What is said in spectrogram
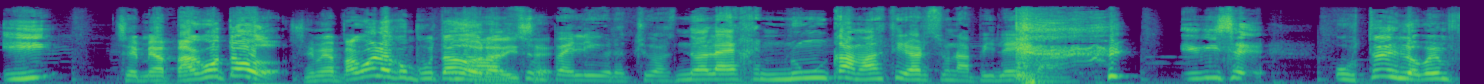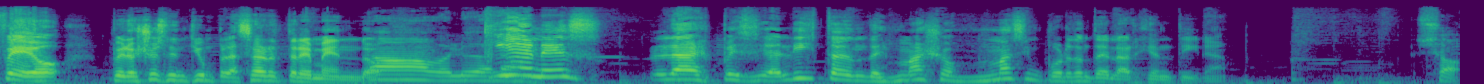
Y se me apagó todo, se me apagó la computadora, no, es dice. un peligro, chicos. No la dejen nunca más tirarse una pileta. Y dice, ustedes lo ven feo, pero yo sentí un placer tremendo. No, boludo. no. ¿Quién es la especialista en desmayos más importante de la Argentina? Yo.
